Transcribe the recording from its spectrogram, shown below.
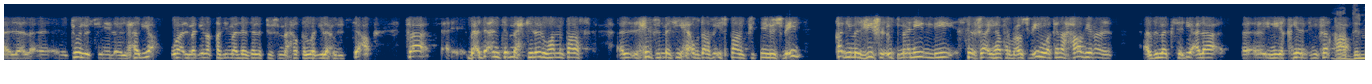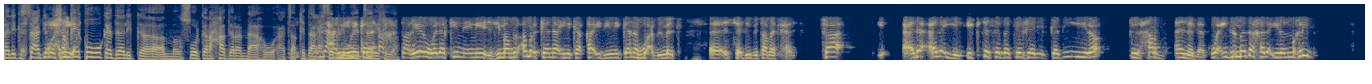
تونس الحالية والمدينة القديمة لا زالت تسمى حلق الواد إلى حدود الساعة. فبعد أن تم احتلالها من طرف الحلف المسيحي أو طرف إسبان في 72 قدم الجيش العثماني لاسترجاعها في 74 وكان حاضرا عبد الملك السعدي على آه، يعني قيادة فرقة عبد الملك السعدي وشقيقه كذلك المنصور كان حاضرا معه أعتقد على حسب نعم الرواية يعني كان التاريخية. صغير ولكن يعني زمام الأمر كان يعني كقائد يعني كان هو عبد الملك آه، السعدي بطبيعة الحال. ف على علي اكتسب تجارب كبيرة في الحرب آنذاك. وعندما دخل إلى المغرب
